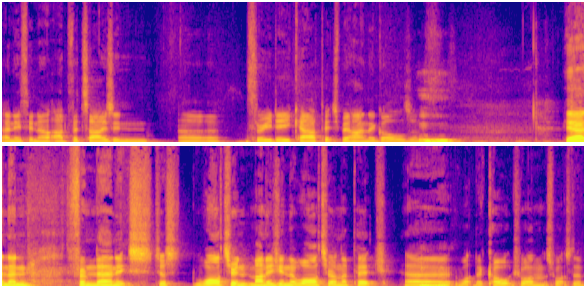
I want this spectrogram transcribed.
anything else, advertising uh, 3D carpets behind the goals and. Mm-hmm. Yeah, and then from then it's just watering, managing the water on the pitch. Uh, What the coach wants, what's the,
